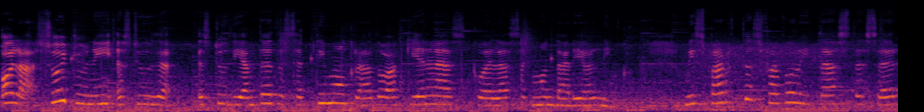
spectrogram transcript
Hola, soy Juni, estudiante de séptimo grado aquí en la escuela secundaria Lincoln. Mis partes favoritas de ser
